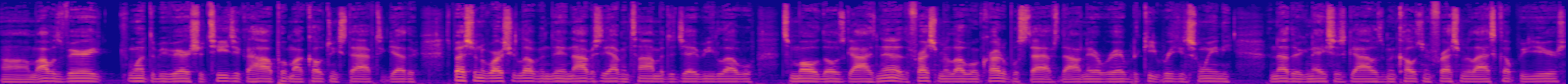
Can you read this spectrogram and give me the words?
um, I was very wanted to be very strategic of how I put my coaching staff together, especially on the varsity level, and then obviously having time at the JV level to mold those guys. And then at the freshman level, incredible staffs down there. We're able to keep Regan Sweeney, another Ignatius guy who's been coaching freshmen the last couple of years,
